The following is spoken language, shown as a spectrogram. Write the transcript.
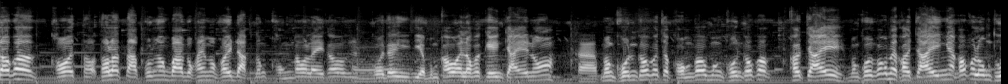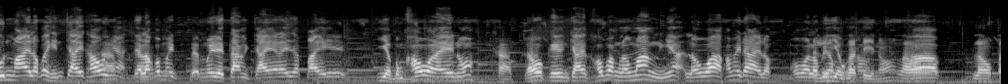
เราก็คอยโทรศัพท์คนข้างบ้านบอกให้มาคอยดักตรงของเขาอะไรเขาไงกลัวจะเหยียบของเขาเราก็เกรงใจเนาะครับบางคนเขาก็เจะของเขาบางคนเขาก็เข้าใจ บางคนเขาก็ไม่เข้าใจเงี้ยเขาก็ลงทุนมาเราก็เห็นใจเขาเงี้ยแต่เราก็ไม่ไม่ได้ตั้งใจอะไรจะไปเหยียบของเขาอะไรเนาะครับเราก็เกรงใจเขาบ้างเรามั่งอย่างเงี้ยเราว่าเขาไม่ได้หรอกเพราะว่าเราเป็นไม่เรื่อเหยียงบปกติเนาะเราครับเราไป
